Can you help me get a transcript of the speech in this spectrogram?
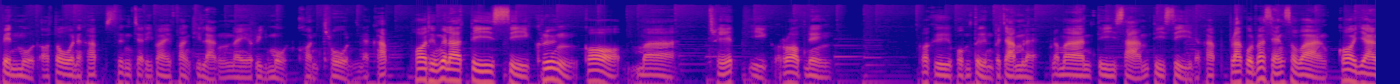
เป็นโหมด auto นะครับซึ่งจะอธิบายฟังทีหลังในรีโมทคอนโทรลนะครับพอถึงเวลาตีสี่ครึ่งก็มาเทรดอีกรอบหนึ่ง ก็คือผมตื่นประจำแหละประมาณตีสามตีสี่นะครับ ปรากฏว่าแสงสว่างก็ยัง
